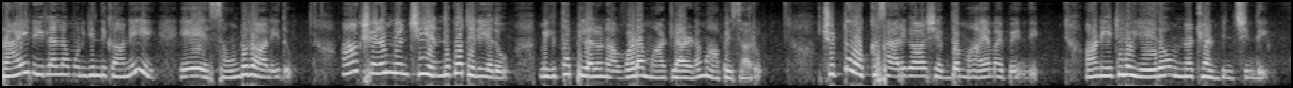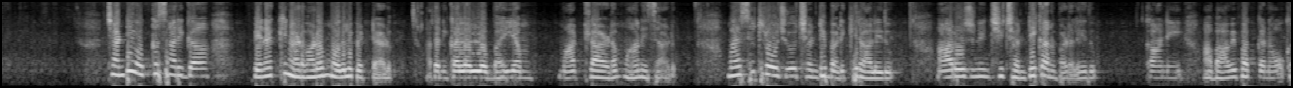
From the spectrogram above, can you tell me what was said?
రాయి నీళ్ళల్లో మునిగింది కానీ ఏ సౌండ్ రాలేదు. ఆ క్షణం నుంచి ఎందుకో తెలియదు. మిగతా పిల్లలు నవ్వడం మాట్లాడడం ఆపేశారు. చుట్టూ ఒక్కసారిగా శబ్దం మాయమైపోయింది. ఆ నీటిలో ఏదో ఉన్నట్లు అనిపించింది. చంటి ఒక్కసారిగా వెనక్కి నడవడం మొదలుపెట్టాడు. అతని కళ్ళల్లో భయం మాట్లాడడం మానేశాడు. మరుసటి రోజు చంటి బడికి రాలేదు. ఆ రోజు నుంచి చంటి కనపడలేదు. కానీ ఆ బావి పక్కన ఒక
